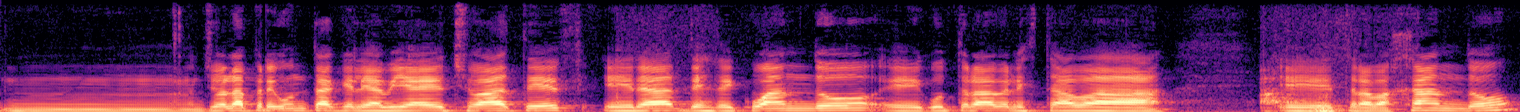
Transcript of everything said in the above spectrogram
mm, yo la pregunta que le había hecho a Atef era desde cuándo eh, Good Travel estaba eh, trabajando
